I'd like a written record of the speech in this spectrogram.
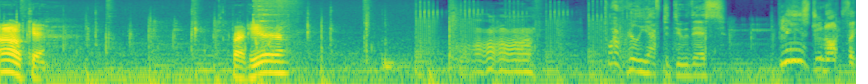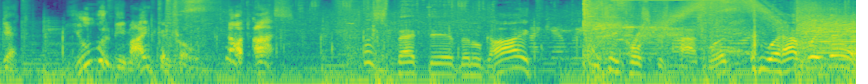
Okay. Right here. Do I really have to do this? Please do not forget, you will be mind controlled, not us. Perspective, little guy. You take Korsica's password, and we're halfway there.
